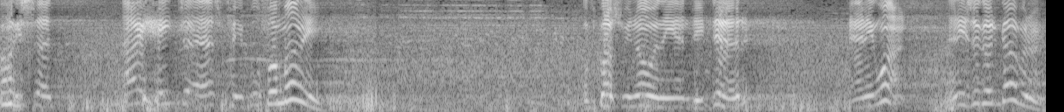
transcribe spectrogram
Well, he said, I hate to ask people for money. Of course, we know in the end he did, and he won, and he's a good governor.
